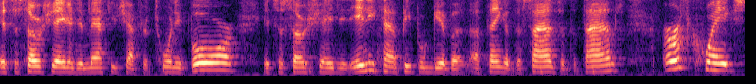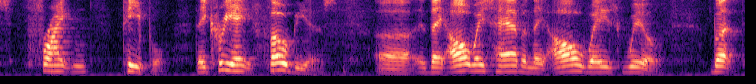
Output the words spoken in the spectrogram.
It's associated in Matthew chapter 24. It's associated anytime people give a, a thing of the signs of the times. Earthquakes frighten people. They create phobias. Uh, they always have and they always will. But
